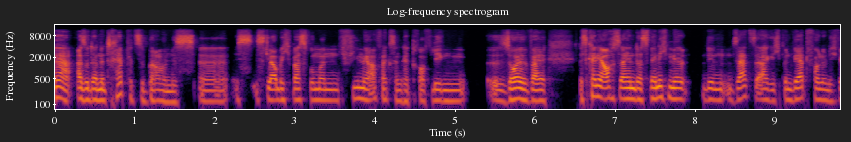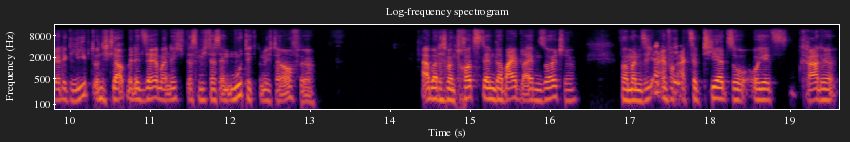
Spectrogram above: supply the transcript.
ja, also da eine Treppe zu bauen, ist, äh, ist, ist glaube ich, was, wo man viel mehr Aufmerksamkeit drauf legen soll, weil es kann ja auch sein, dass wenn ich mir den Satz sage, ich bin wertvoll und ich werde geliebt und ich glaube mir den selber nicht, dass mich das entmutigt und ich dann aufhöre. Aber dass man trotzdem dabei bleiben sollte, weil man sich einfach akzeptiert, so, oh jetzt gerade,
